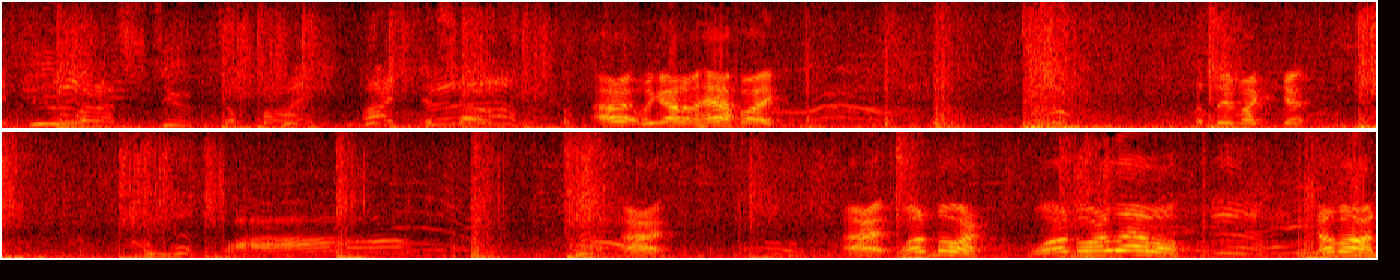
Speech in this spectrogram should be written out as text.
If you were a student of mine, I'd. All right, we got him halfway. Let's see if I can get. All right. All right, one more. One more level. Come on.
